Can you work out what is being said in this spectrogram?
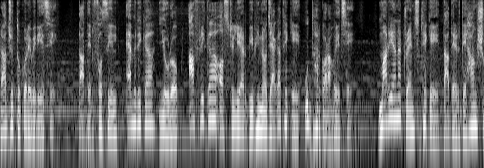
রাজত্ব করে বেরিয়েছে। তাদের ফসিল আমেরিকা, ইউরোপ, আফ্রিকা, অস্ট্রেলিয়ার বিভিন্ন জায়গা থেকে উদ্ধার করা হয়েছে। মারিয়ানা ট্রেঞ্চ থেকে তাদের দেহাংশ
